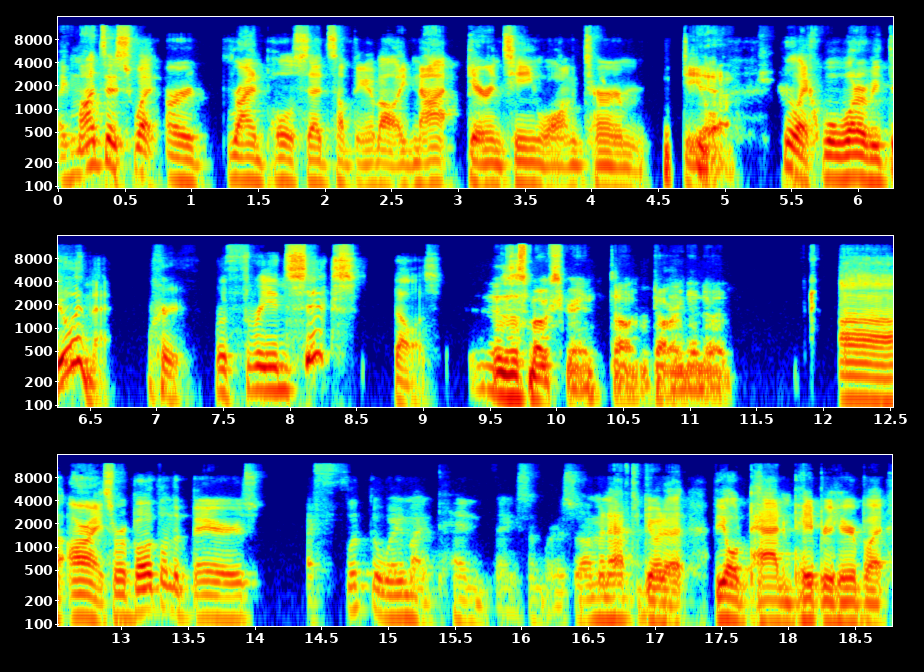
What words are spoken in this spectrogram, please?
like Montez Sweat or Ryan Poles said something about like not guaranteeing long term deal. Yeah. You're like, well, what are we doing then? We're we're three and six, fellas. It was a smoke screen. Don't don't read into it. Uh, all right, so we're both on the Bears. I flipped away my pen thing somewhere, so I'm gonna have to go to the old pad and paper here. But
